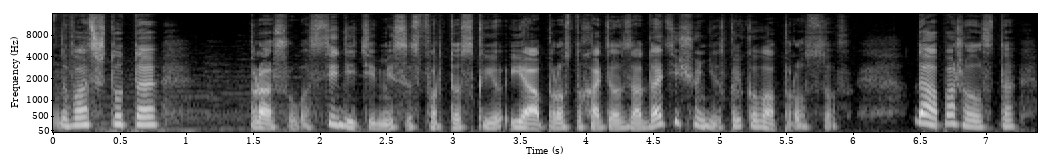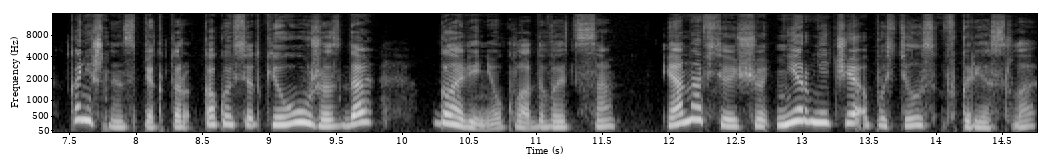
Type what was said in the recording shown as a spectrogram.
вас что-то...» «Прошу вас, сидите, миссис Фортескью. Я просто хотел задать еще несколько вопросов». «Да, пожалуйста. Конечно, инспектор. Какой все-таки ужас, да? В голове не укладывается». И она все еще нервничая опустилась в кресло.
